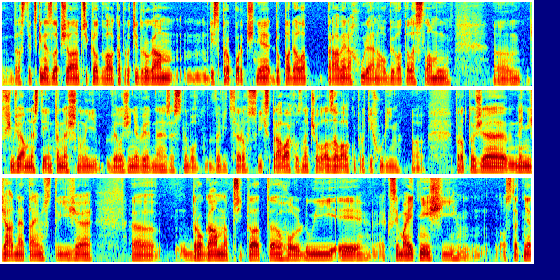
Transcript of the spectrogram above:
drasticky nezlepšila. Například válka proti drogám disproporčně dopadala právě na chudé, na obyvatele slamů. Eh, tuším, že Amnesty International vyloženě v jedné ze, nebo ve více svých zprávách označovala za válku proti chudým, eh, protože není žádné tajemství, že eh, drogám například holdují i jaksi majetnější. Ostatně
